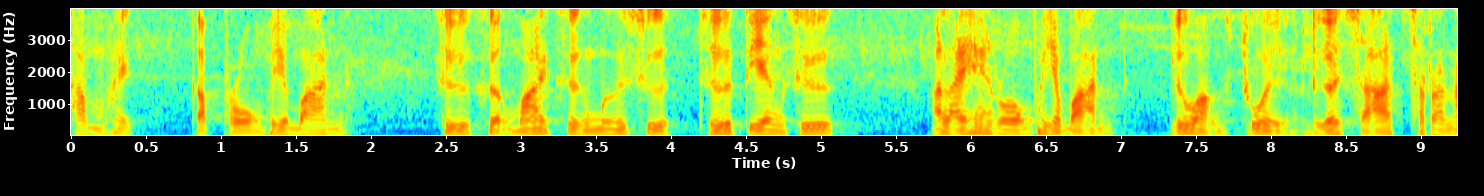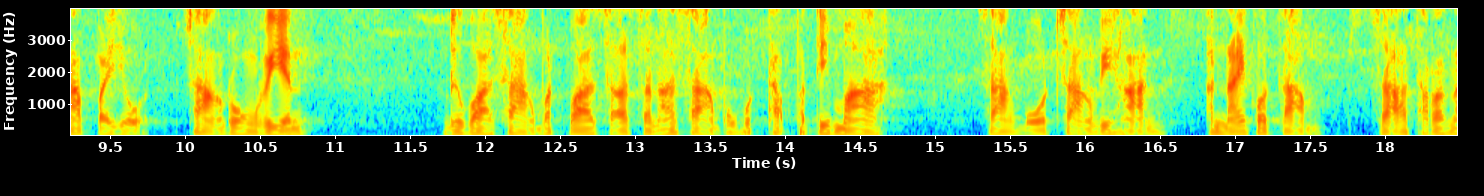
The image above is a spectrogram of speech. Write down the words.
ทำให้กับโรงพยาบาล ซื้อเครื่องไม้เครื่องมือซื้อซื้อเตียงซื้ออะไรให้โรงพยาบาล หรือว่าช่วยเหลือสาธารณประโยชน์ สร้างโรงเรียน หรือว่าสร้างวัดวาศาสนาสร้างพระพุทธปฏิมา สร้างโบสถ์สร้างวิหาร อันไหนก็ตามสาธารณ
